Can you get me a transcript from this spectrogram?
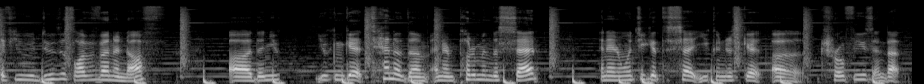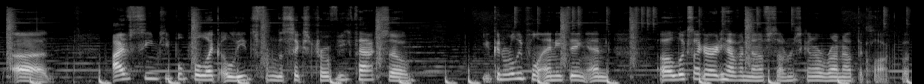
if you do this live event enough, uh, then you you can get 10 of them and then put them in the set. And then once you get the set, you can just get uh, trophies and that uh, I've seen people pull like elites from the six trophy pack, so you can really pull anything. And uh, looks like I already have enough, so I'm just gonna run out the clock. But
